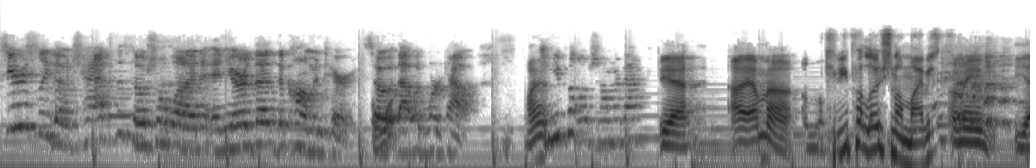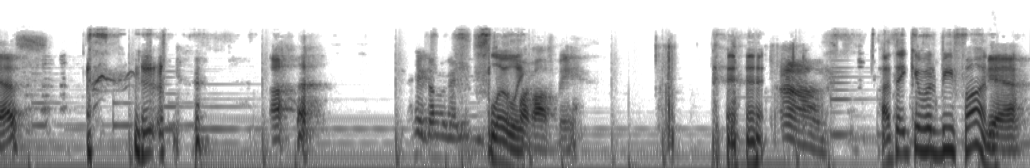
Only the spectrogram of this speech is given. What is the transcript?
seriously though, Chad's the social one, and you're the the commentary. So What? that would work out. I, Can you put lotion on my back? yeah, I, I'm a. I'm a Can you put lotion on my back? I mean, yes. Uh, hey, dog, I need you to Slowly. Fuck off me. Um, I think it would be fun. yeah.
